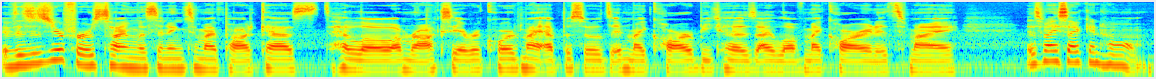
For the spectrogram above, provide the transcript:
If this is your first time listening to my podcast, hello, I'm Roxy. I record my episodes in my car because I love my car and it's my it's my second home.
